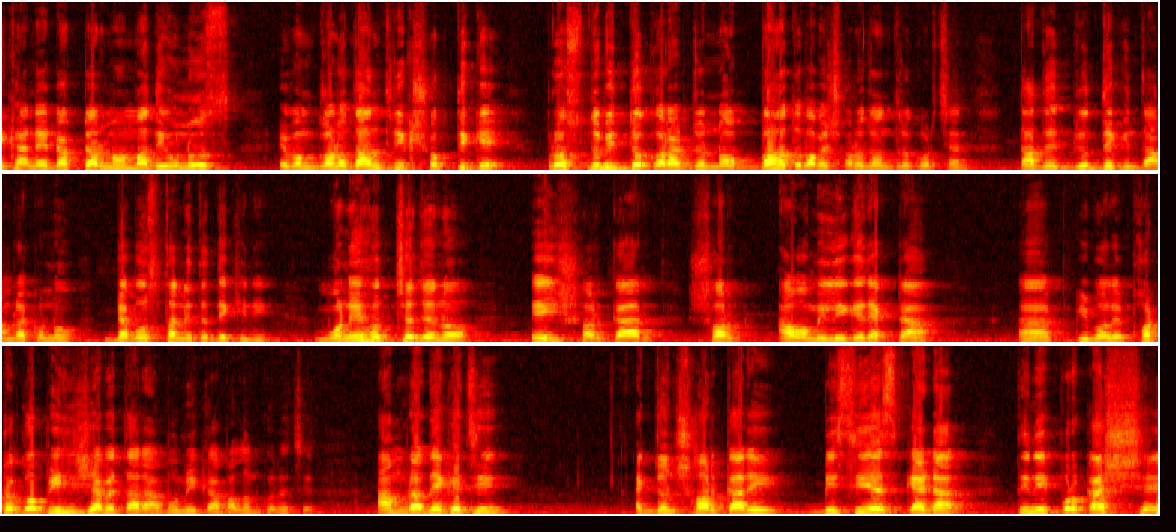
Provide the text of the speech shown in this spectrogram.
এখানে ডক্টর মোহাম্মদ ইউনুস এবং গণতান্ত্রিক শক্তিকে প্রশ্নবিদ্ধ করার জন্য অব্যাহতভাবে ষড়যন্ত্র করছেন, তাদের বিরুদ্ধে কিন্তু আমরা কোনো ব্যবস্থা নিতে দেখিনি। মনে হচ্ছে যেন এই সরকার সর আওয়ামী লীগের একটা কি বলে, ফটোকপি হিসাবে তারা ভূমিকা পালন করেছে। আমরা দেখেছি একজন সরকারি বিসিএস ক্যাডার, তিনি প্রকাশ্যে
